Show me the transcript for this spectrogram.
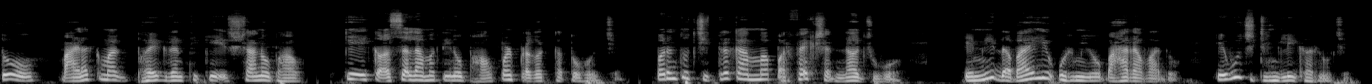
તો બાળકમાં ભય ગ્રંથિ કે ઈર્ષાનો ભાવ કે એક અસલામતીનો ભાવ પણ પ્રગટ થતો હોય છે. પરંતુ ચિત્રકામમાં પરફેક્શન ન જુઓ. એમની દબાયેલી ઉર્મિઓ બહાર આવવા દો. એવું જ ઢીંગલી ઘરનું છે.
